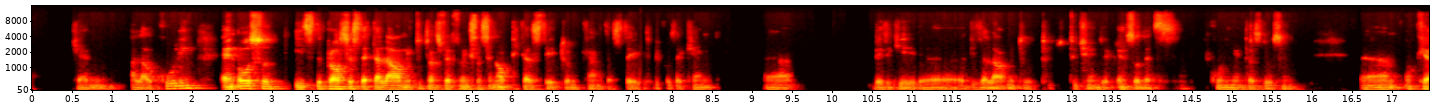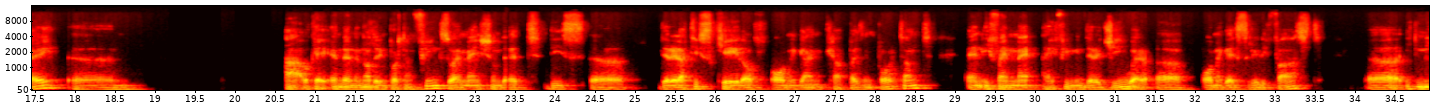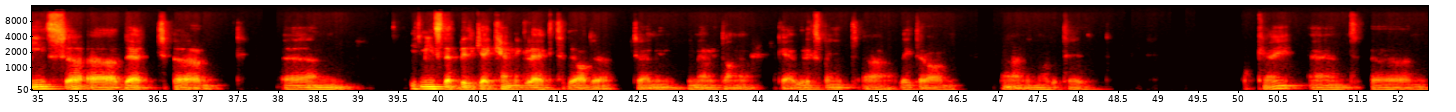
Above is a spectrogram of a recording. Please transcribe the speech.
can allow cooling. And also it's the process that allow me to transfer, for instance, an optical state to a mechanical state because I can uh, basically uh, disallow me to, to, to, change it. And so that's cooling and transducing. Um, okay. Um, ah, okay. And then another important thing. So I mentioned that this, uh, the relative scale of omega and kappa is important. And if I'm, if I'm in the regime where uh, omega is really fast, uh, it means uh, that um, um, it means that basically I can neglect the other term in, in. Okay, I will explain it later on in more detail. Okay, and um,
